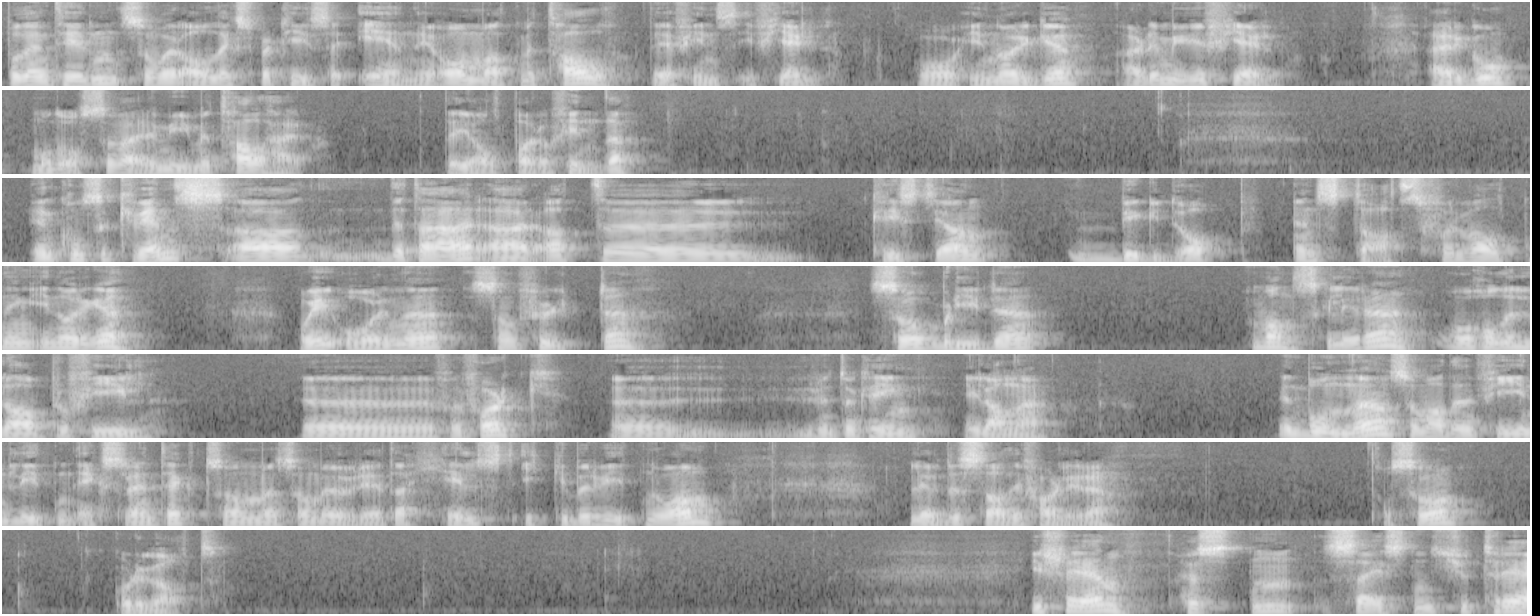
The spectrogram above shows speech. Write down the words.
På den tiden så var all ekspertise enige om at metall det fins i fjell. Og i Norge er det mye fjell. Ergo må det også være mye metall her. Det gjaldt bare å finne det. En konsekvens av dette her er at eh, bygde opp en statsforvaltning i Norge. Og i årene som fulgte, så blir det vanskeligere å holde lav profil uh, for folk uh, rundt omkring i landet. En bonde som hadde en fin, liten ekstrainntekt som, som øvrigheta helst ikke bør vite noe om, levde stadig farligere. Og så går det galt. I Skien høsten 1623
